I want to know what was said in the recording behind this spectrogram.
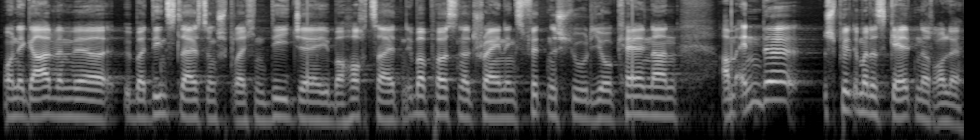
Und egal, wenn wir über Dienstleistungen sprechen, DJ, über Hochzeiten, über Personal Trainings, Fitnessstudio, Kellnern, am Ende spielt immer das Geld eine Rolle.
